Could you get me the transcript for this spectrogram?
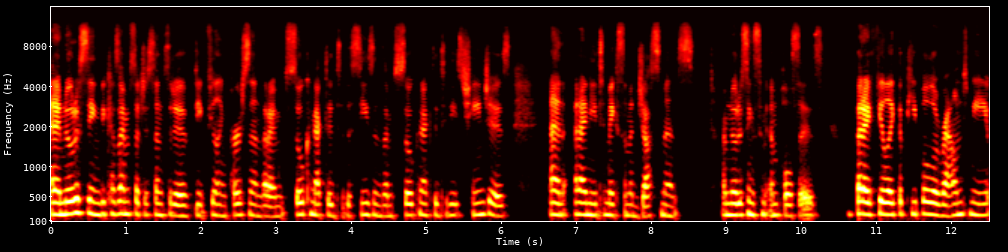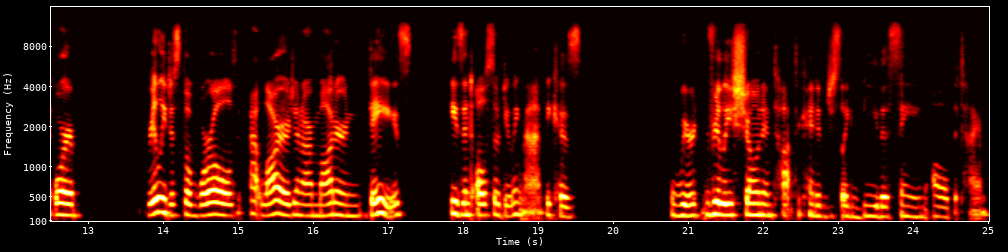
and I'm noticing because I'm such a sensitive, deep feeling person that I'm so connected to the seasons, I'm so connected to these changes, and, and I need to make some adjustments. I'm noticing some impulses, but I feel like the people around me, or really just the world at large in our modern days, isn't also doing that because we're really shown and taught to kind of just like be the same all the time,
